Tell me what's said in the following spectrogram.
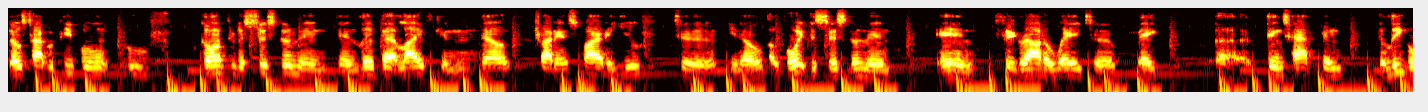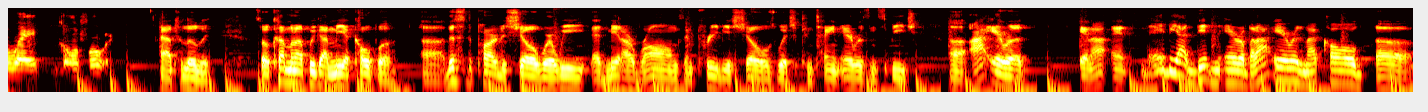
those type of people who've gone through the system and, and lived that life can now try to inspire the youth to you know avoid the system and and figure out a way to make uh, things happen the legal way going forward. Absolutely. So coming up, we got Mea Culpa. Uh, this is the part of the show where we admit our wrongs in previous shows which contain errors in speech. Uh, I erred, and I and maybe I didn't err, but I erred and I called uh,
